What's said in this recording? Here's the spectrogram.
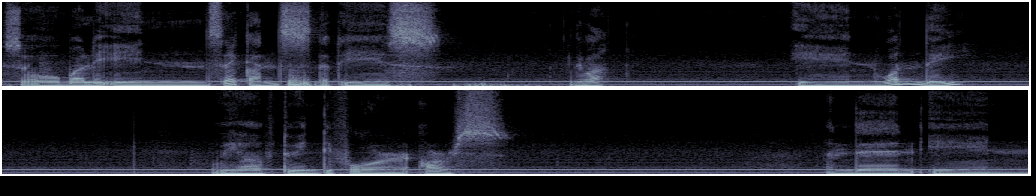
So bali in seconds, that is Di? In one day, we have 24 hours. And then in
